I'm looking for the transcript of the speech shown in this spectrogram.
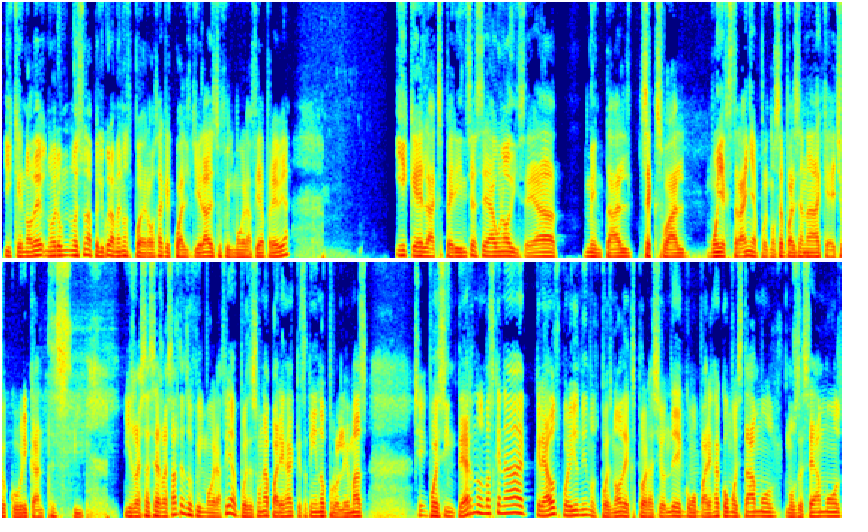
y que no, no, era no es una película menos poderosa que cualquiera de su filmografía previa y que la experiencia sea una odisea mental, sexual muy extraña, pues no se parece a nada que ha hecho Kubrick antes y, y se resalta en su filmografía, pues es una pareja que está teniendo problemas pues internos, más que nada creados por ellos mismos, pues, ¿no? De exploración de como pareja, cómo estamos, nos deseamos,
